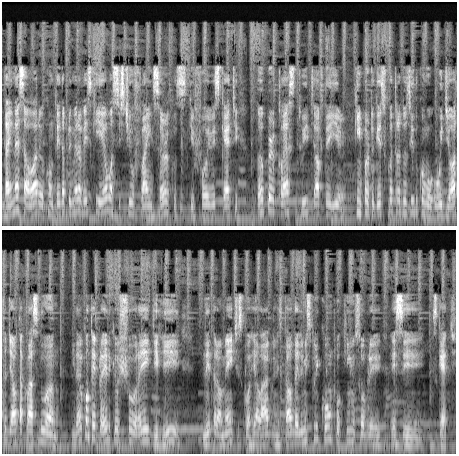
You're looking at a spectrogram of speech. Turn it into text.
Daí nessa hora eu contei da primeira vez que eu assisti o Flying Circus, que foi o sketch Upper Class Tweet of the Year, que em português ficou traduzido como O Idiota de Alta Classe do Ano. E daí eu contei pra ele que eu chorei de rir, literalmente escorria lágrimas e tal. Daí ele me explicou um pouquinho sobre esse sketch.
